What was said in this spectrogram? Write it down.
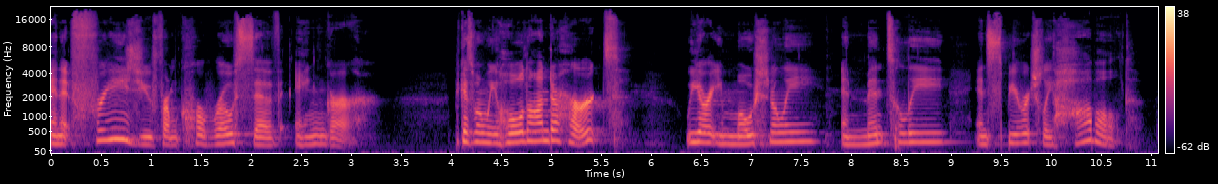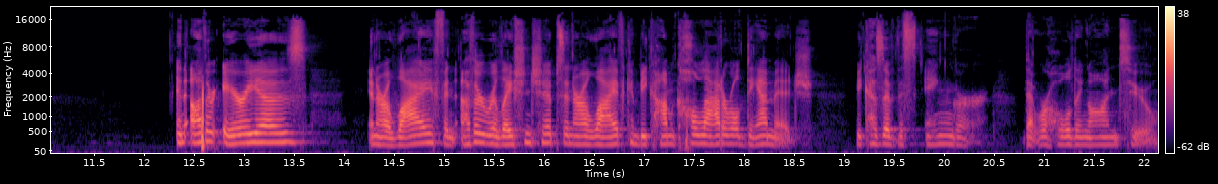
and it frees you from corrosive anger. Because when we hold on to hurt, we are emotionally and mentally and spiritually hobbled. In other areas in our life and other relationships in our life can become collateral damage because of this anger that we're holding on to.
